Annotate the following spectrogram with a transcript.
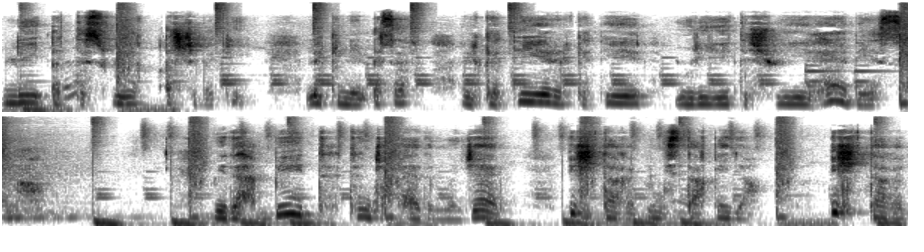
للتسويق الشبكي لكن للأسف الكثير الكثير يريد تشويه هذه الصنعة إذا حبيت تنجح في هذا المجال اشتغل بمصداقية اشتغل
